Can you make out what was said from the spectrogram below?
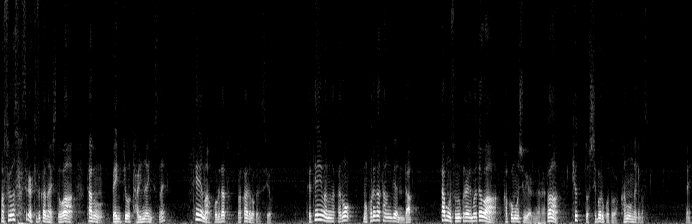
まあ、それを先生が気づかない人は多分勉強足りないんですね。テーマはこれだと分かるわけですよ。でテーマの中のもうこれが単元だ。多分そのくらいまでは過去問集やるならばキュッと絞ることは可能になります、ね、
